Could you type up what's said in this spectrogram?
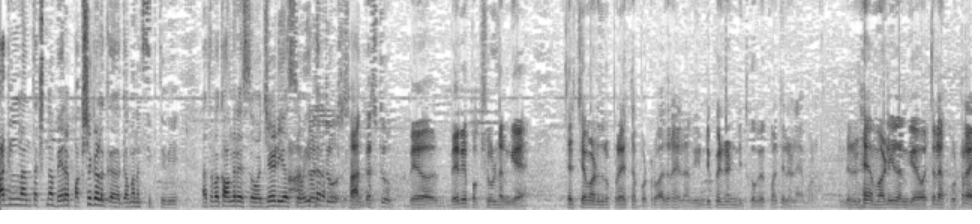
ಆಗಲಿಲ್ಲ ಅಂದ ತಕ್ಷಣ ಬೇರೆ ಪಕ್ಷಗಳ ಗಮನಕ್ಕೆ ಸಿಗ್ತೀವಿ. ಅಥವಾ ಕಾಂಗ್ರೆಸ್ ಜೆ ಈ ತರ ಸಾಕಷ್ಟು ಸಾಕಷ್ಟು ಬೇರೆ ಪಕ್ಷಗಳು ನನಗೆ ಚರ್ಚೆ ಮಾಡಿದ್ರು ಪ್ರಯತ್ನ ಪಟ್ಟರು ಆದರೆ ನಾನು ಇಂಡಿಪೆಂಡೆಂಟ್ ನಿಂತ್ಕೋಬೇಕು ಅಂತ ನಿರ್ಣಯ ಮಾಡಿದೆ. ನಿರ್ಣಯ ಮಾಡಿ ನನಗೆ ಒತ್ತಡ ಕೊಟ್ಟರೆ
